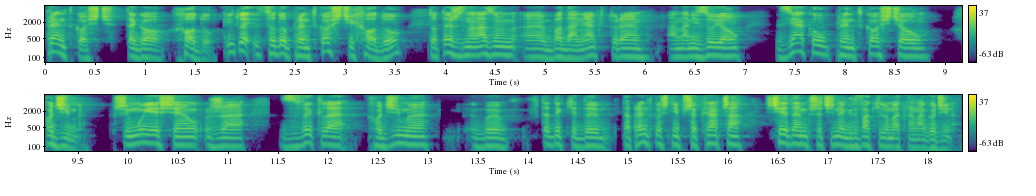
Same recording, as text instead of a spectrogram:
prędkość tego chodu. I tutaj co do prędkości chodu, to też znalazłem e, badania, które analizują, z jaką prędkością chodzimy. Przyjmuje się, że zwykle chodzimy jakby wtedy, kiedy ta prędkość nie przekracza 7,2 km na godzinę.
